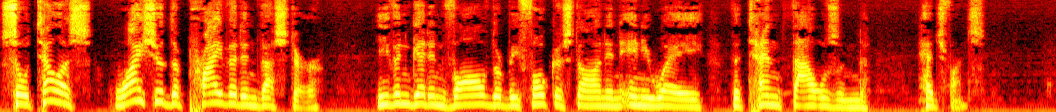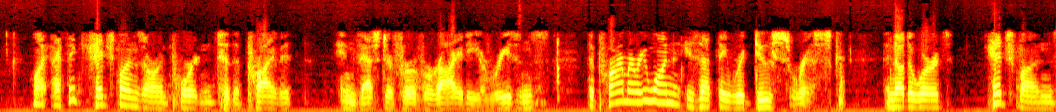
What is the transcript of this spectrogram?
So tell us, why should the private investor even get involved or be focused on in any way the 10,000 hedge funds? Well, I think hedge funds are important to the private investor for a variety of reasons. The primary one is that they reduce risk. In other words, hedge funds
